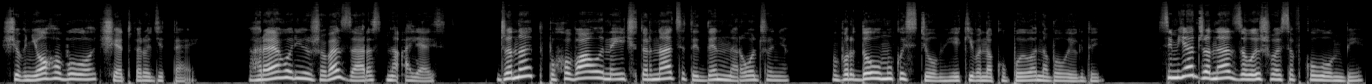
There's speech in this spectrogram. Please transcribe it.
що в нього було четверо дітей. Грегорі живе зараз на Алясці. Джанет поховали на її 14-й день народження в бордовому костюмі, який вона купила на Великдень. Сім'я Джанет залишилася в Колумбії,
